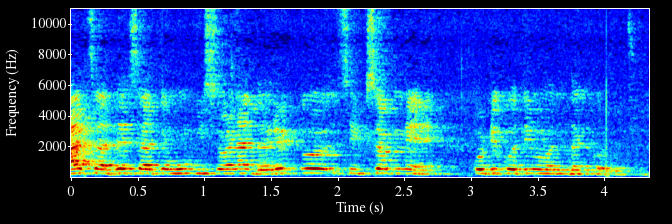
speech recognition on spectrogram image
આ સાથે સાથે હું વિશ્વના દરેક શિક્ષકને કોટી કોટી વંદન કરું છું.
